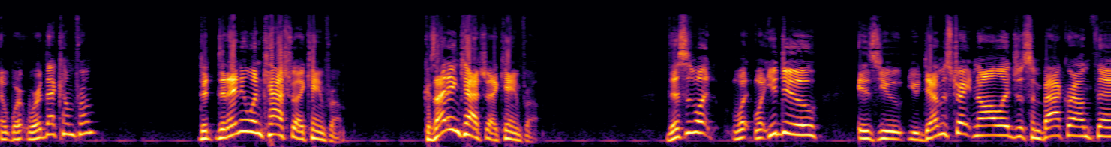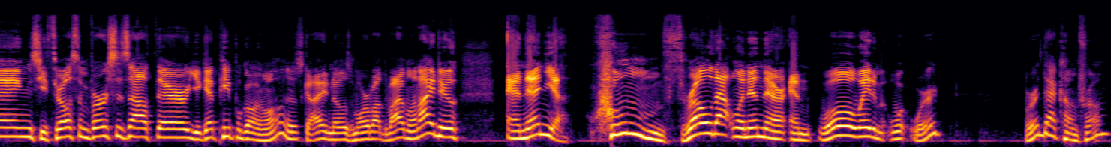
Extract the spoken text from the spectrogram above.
And where, where'd that come from? Did, did anyone catch where that came from? Because I didn't catch where that came from. This is what, what, what you do is you you demonstrate knowledge of some background things, you throw some verses out there, you get people going, "Oh, this guy knows more about the Bible than I do," and then you whoom, throw that one in there, and whoa, wait a minute, wh- where'd that come from?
